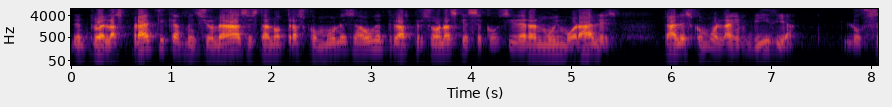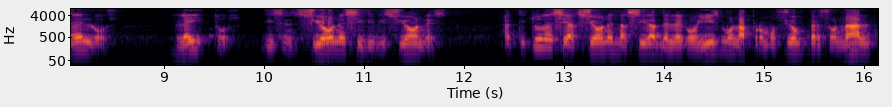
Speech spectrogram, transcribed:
Dentro de las prácticas mencionadas están otras comunes aún entre las personas que se consideran muy morales, tales como la envidia, los celos, pleitos, disensiones y divisiones, actitudes y acciones nacidas del egoísmo, la promoción personal,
